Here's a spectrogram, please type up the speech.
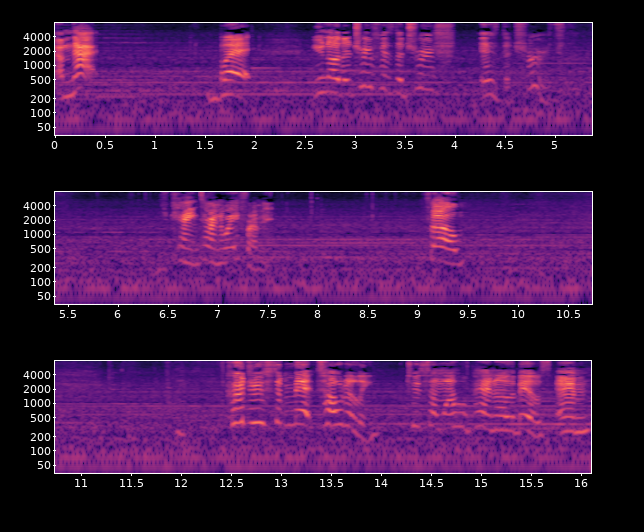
I'm not. But, you know, the truth is the truth is the truth. You can't turn away from it. So, could you submit totally to someone who paying all the bills? And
